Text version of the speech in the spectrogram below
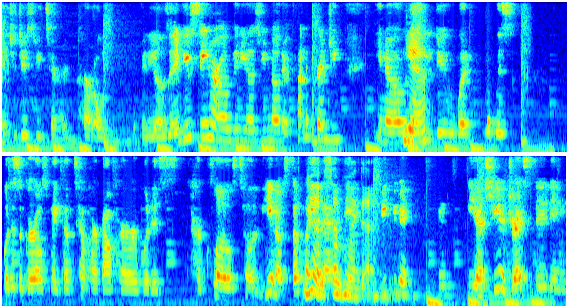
introduced me to her, her old videos. And if you've seen her own videos, you know they're kind of cringy. You know, Yeah. she do what what is what does the girl's makeup tell her about her? What is her clothes tell you know stuff like Yeah, that. something like that. she even yeah, she addressed it, and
